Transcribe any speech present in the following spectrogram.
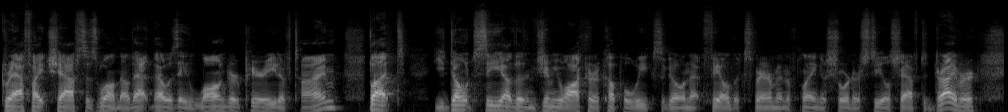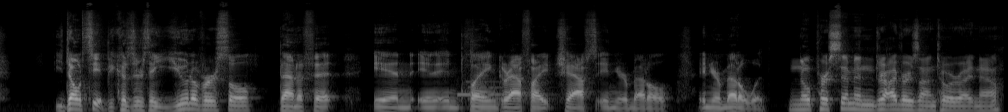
graphite shafts as well. Now that that was a longer period of time, but you don't see other than Jimmy Walker a couple weeks ago in that failed experiment of playing a shorter steel shafted driver. You don't see it because there's a universal benefit in in, in playing graphite shafts in your metal in your metal wood. No persimmon drivers on tour right now.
